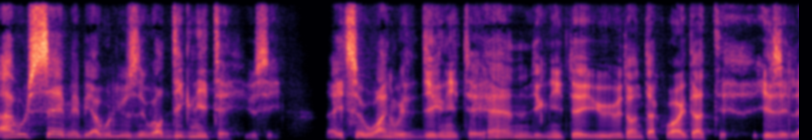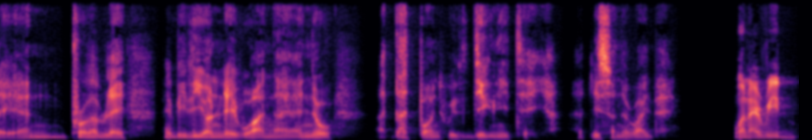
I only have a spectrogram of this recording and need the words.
I will say, maybe I will use the word dignity. You see, it's a wine with dignity, and dignity you don't acquire that easily, and probably maybe the only one I, I know at that point with dignity, yeah, at least on the right bank. When I read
